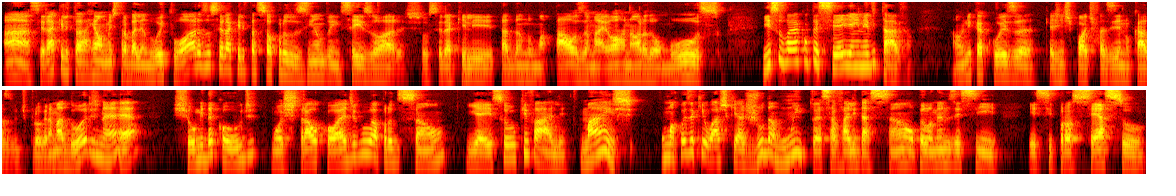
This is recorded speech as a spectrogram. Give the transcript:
Ah, será que ele está realmente trabalhando oito horas ou será que ele está só produzindo em seis horas? Ou será que ele está dando uma pausa maior na hora do almoço? Isso vai acontecer e é inevitável. A única coisa que a gente pode fazer no caso de programadores, né, é show me the code, mostrar o código, a produção e é isso o que vale. Mas uma coisa que eu acho que ajuda muito essa validação, ou pelo menos esse esse processo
